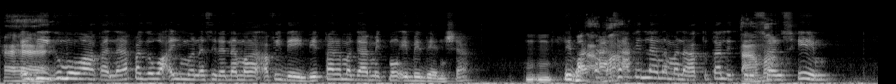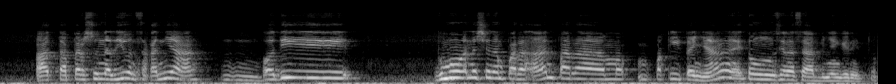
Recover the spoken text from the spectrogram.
eh di gumawa ka na, pagawain mo na sila ng mga affidavit para magamit mong ebidensya. Mm-mm. Di ba? Tama. Sa, sa akin lang naman na, total, it Tama. concerns him. At ah, personal yun sa kanya. Mm-mm. O di, gumawa na siya ng paraan para ma- mapakita niya itong sinasabi niya ganito.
